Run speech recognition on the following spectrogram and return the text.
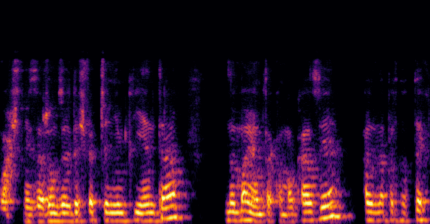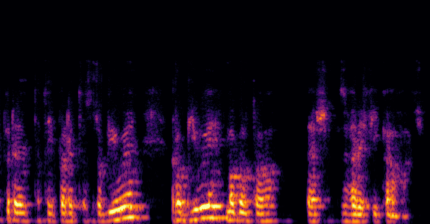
właśnie zarządzać doświadczeniem klienta, no mają taką okazję, ale na pewno te, które do tej pory to zrobiły, robiły, mogą to też zweryfikować.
